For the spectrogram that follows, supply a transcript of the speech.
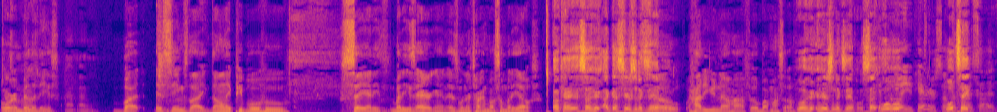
or abilities. But it seems like the only people who say anybody is arrogant is when they're talking about somebody else. Okay, so here, I guess here's an example. So, how do you know how I feel about myself? well, here, here's an example. So, it's we'll, the way you carry yourself. we'll that's what I take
